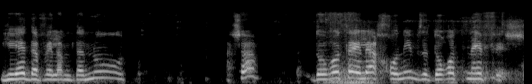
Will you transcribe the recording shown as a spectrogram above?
ידע ולמדנות, עכשיו, דורות האלה האחרונים זה דורות נפש.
